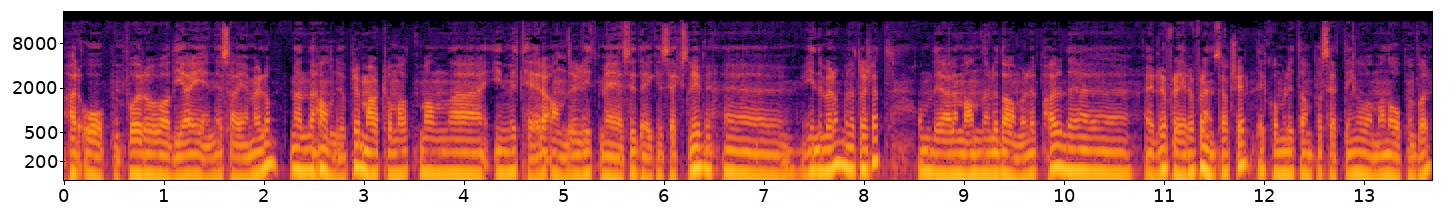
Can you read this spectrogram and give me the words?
er åpen for, og hva de er enige seg imellom. Men det handler jo primært om at man eh, inviterer andre litt med i sitt eget sexliv innimellom, rett og slett. Om det er en mann eller dame eller par, det, eller flere for den saks skyld. Det kommer litt an på setting og hva man er åpen for.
